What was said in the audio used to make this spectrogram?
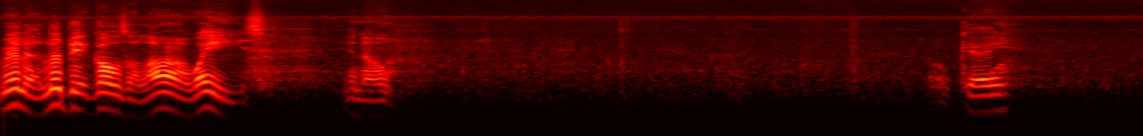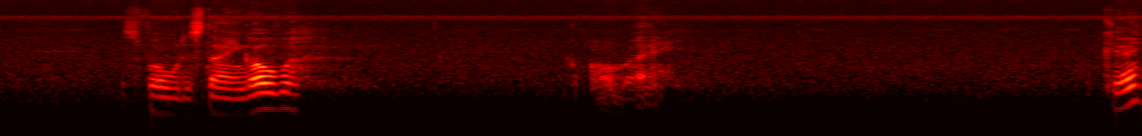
really a little bit goes a long ways, you know. Okay. Let's fold this thing over. All right. Okay.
